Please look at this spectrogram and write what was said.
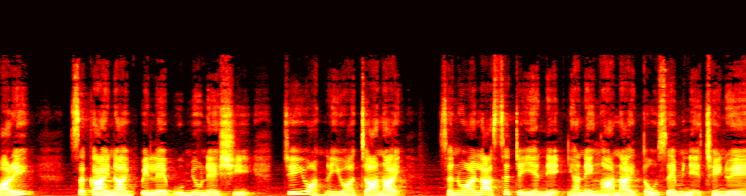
ပါတယ်။စကိုင်းတိုင်းပင်လယ်ဘူးမြို့နယ်ရှိကျေးရွာနှစ်ရွာကြား၌ဇန်နဝါရီလ17ရက်နေ့ညနေ9:30မိနစ်အချိန်တွင်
